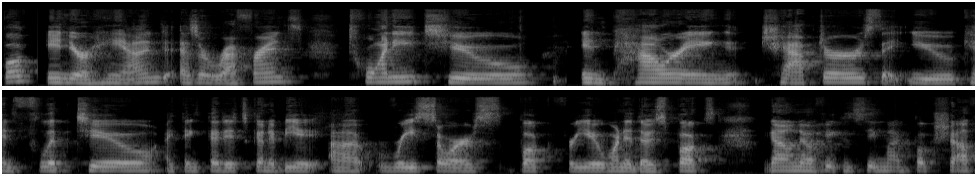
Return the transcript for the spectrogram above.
book in your hand as a reference 22 empowering chapters that you can flip to. I think that it's going to be a resource book for you, one of those books. I don't know if you can see my bookshelf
